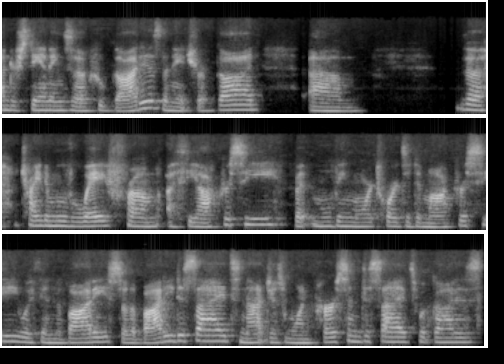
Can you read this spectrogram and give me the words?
understandings of who God is, the nature of God, um, the trying to move away from a theocracy but moving more towards a democracy within the body. So the body decides not just one person decides what god is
